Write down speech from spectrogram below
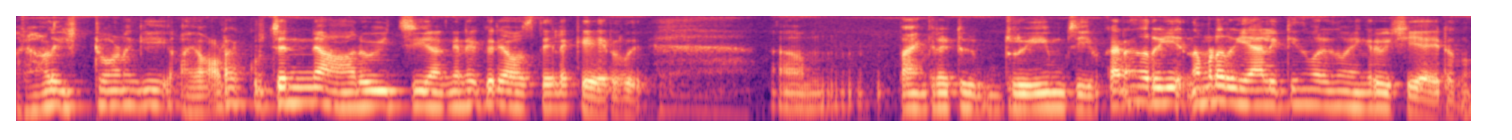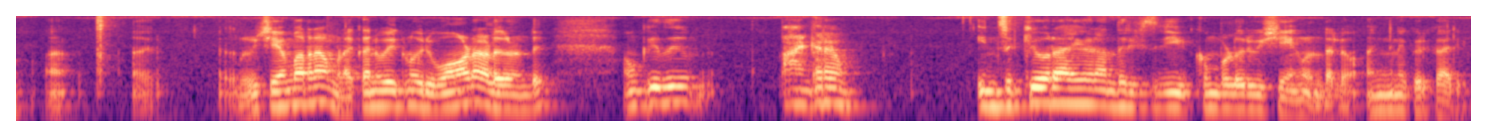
ഒരാളെ ഇഷ്ടമാണെങ്കിൽ അയാളെ കുറിച്ച് തന്നെ ആലോചിച്ച് അങ്ങനെയൊക്കെ ഒരു അവസ്ഥയിലൊക്കെ ആയിരുന്നു. ഭയങ്കരമായിട്ട് ഡ്രീം ചെയ്യും. കാരണം റിയ നമ്മുടെ റിയാലിറ്റി എന്ന് പറയുന്നത് ഭയങ്കര വിഷയമായിരുന്നു. വിഷയം പറഞ്ഞാൽ നമ്മളൊക്കെ അനുഭവിക്കുന്ന ഒരുപാട് ആളുകളുണ്ട്. നമുക്കിത് ഭയങ്കര ഇൻസെക്യൂറായ ഒരു അന്തരീക്ഷത്തിൽ ജീവിക്കുമ്പോൾ ഒരു വിഷയങ്ങളുണ്ടല്ലോ. അങ്ങനെയൊക്കെ ഒരു കാര്യം.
